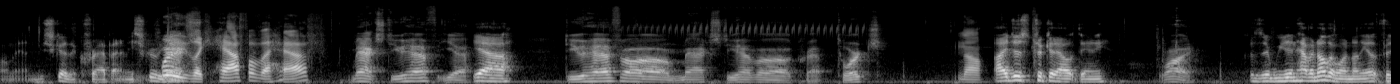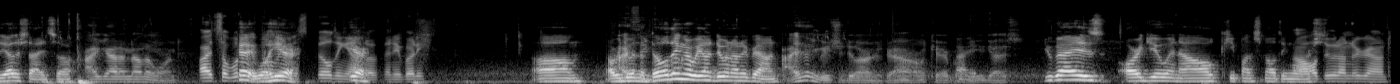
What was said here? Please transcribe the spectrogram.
Oh man, you scared the crap out of me. Screw What are you. these like half of a half? Max, do you have? Yeah. Yeah, Do you have? Uh, Max, do you have a crap torch? No. I just took it out, Danny, Why? because we didn't have another one on the for the other side. So, I got another one. Alright, so what Okay, are we well, building here. this building Here. out of? Anybody? Um, are we I doing the building or are we doing underground? I think we should do it underground. I don't care about Alright. you guys. You guys argue, and I'll keep on smelting I'll do it underground.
